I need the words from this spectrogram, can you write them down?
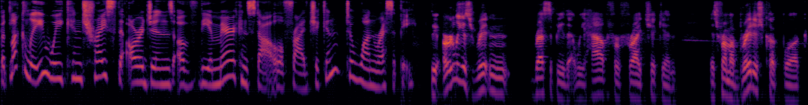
But luckily, we can trace the origins of the American style of fried chicken to one recipe. The earliest written recipe that we have for fried chicken is from a British cookbook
